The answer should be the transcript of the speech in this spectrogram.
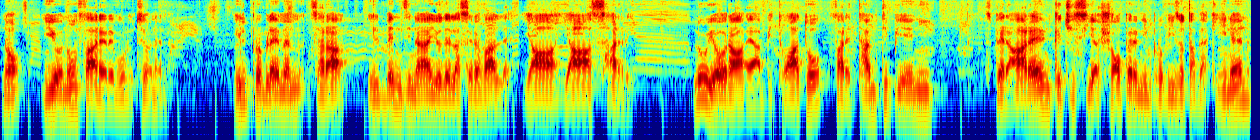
No, io non fare rivoluzione. Il problema sarà il benzinaio della Serravalle, Ja, Ja, Sarri. Lui ora è abituato a fare tanti pieni, sperare che ci sia sciopero improvviso tabacchinen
